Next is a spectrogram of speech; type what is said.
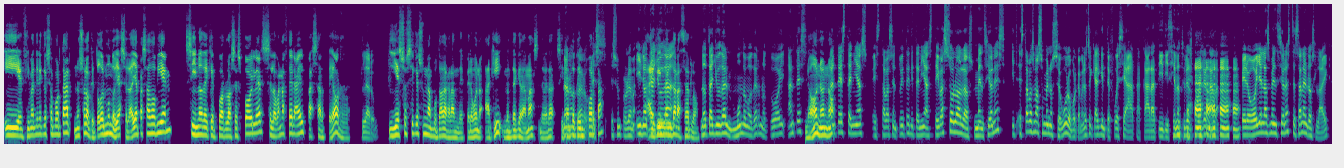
y encima tiene que soportar no solo que todo el mundo ya se lo haya pasado bien, sino de que por los spoilers se lo van a hacer a él pasar peor. Claro. Y eso sí que es una putada grande. Pero bueno, aquí no te queda más, de verdad. Si No, tanto no, te importa, Es, es un problema. Y no te hay que ayuda. intentar hacerlo. No te ayuda el mundo moderno. Tú hoy, antes, No, no, no. antes tenías, estabas en Twitter y tenías, te ibas solo a las menciones y estabas más o menos seguro, porque a menos de que alguien te fuese a atacar a ti diciéndote spoiler, nada. Pero hoy en las menciones te salen los likes,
